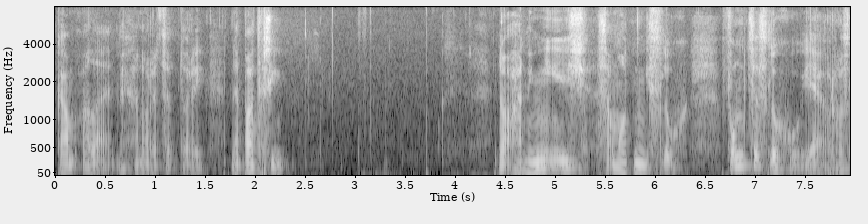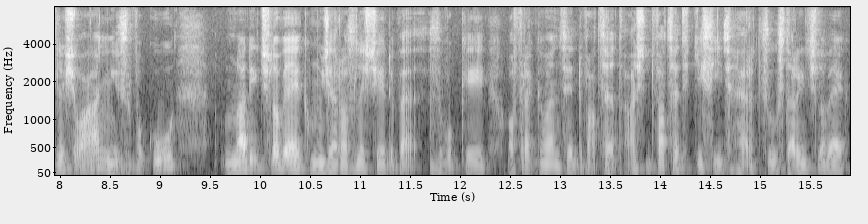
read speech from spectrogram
kam ale mechanoreceptory nepatří. No a nyní již samotný sluch. Funkce sluchu je rozlišování zvuků. Mladý člověk může rozlišit ve zvuky o frekvenci 20 až 20 tisíc Hz, starý člověk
